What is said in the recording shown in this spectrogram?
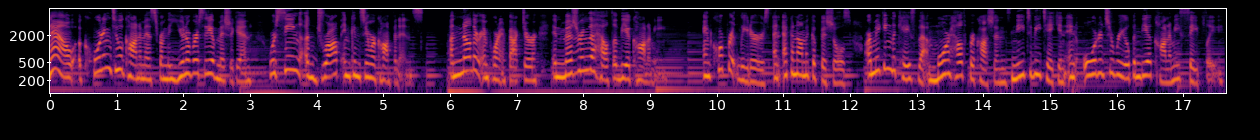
Now, according to economists from the University of Michigan, we're seeing a drop in consumer confidence, another important factor in measuring the health of the economy. And corporate leaders and economic officials are making the case that more health precautions need to be taken in order to reopen the economy safely.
